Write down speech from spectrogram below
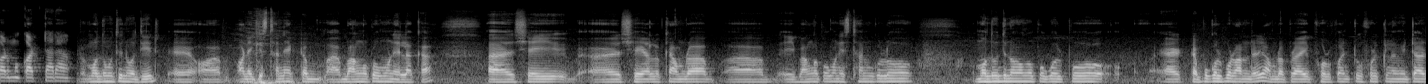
কর্মকর্তারা। মধুমতি নদীর অনেক স্থানে একটা ভাঙ্গপ্রবণ এলাকা। সেই সেই আলোকে আমরা এই ভাঙ্গপ্রবণ স্থানগুলো মধুমতি নবঙ্গ প্রকল্প একটা প্রকল্পর আন্ডারে আমরা প্রায় four point two four kilometre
